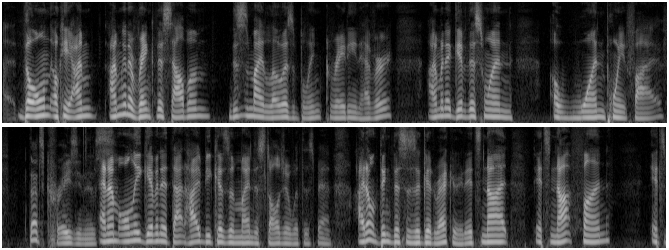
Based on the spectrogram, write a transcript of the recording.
uh, the only okay, I'm I'm gonna rank this album. This is my lowest Blink rating ever. I'm gonna give this one a 1.5. That's craziness. And I'm only giving it that high because of my nostalgia with this band. I don't think this is a good record. It's not it's not fun. It's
